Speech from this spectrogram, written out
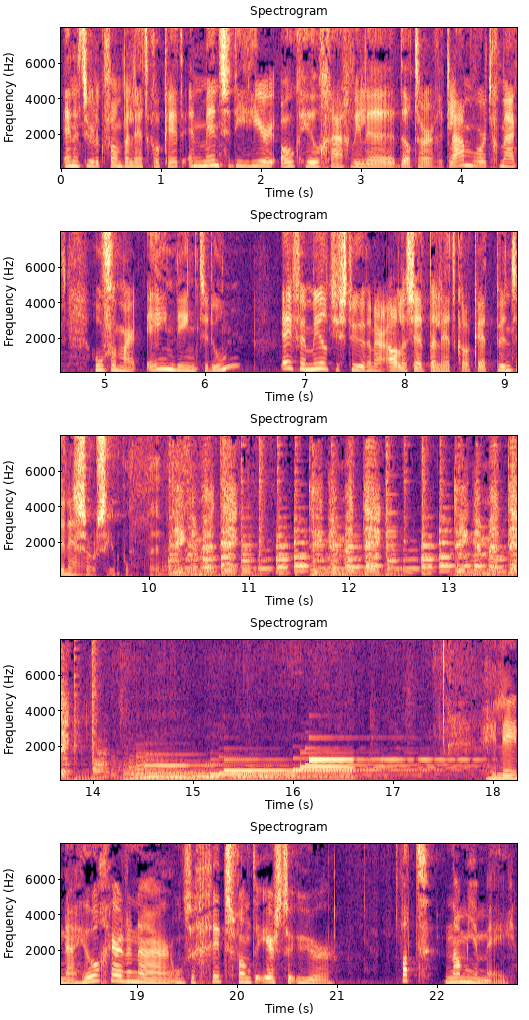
en natuurlijk van Ballet Croquet. En mensen die hier ook heel graag willen dat er reclame wordt gemaakt, hoeven maar één ding te doen. Even een mailtje sturen naar alles@balletcroquet.nl. Zo simpel. Hè? Dingen met dik, dingen met dik, dingen met dik. Helena Hilgerdenaar, onze gids van het eerste uur. Wat nam je mee?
